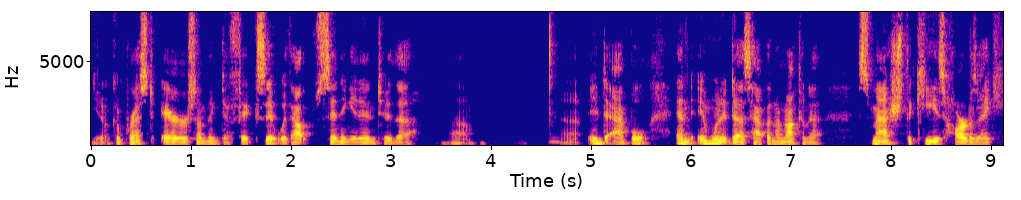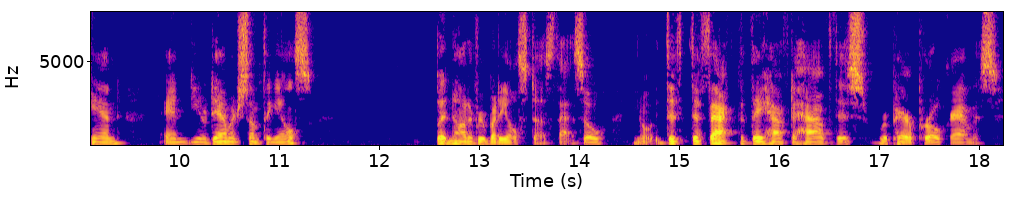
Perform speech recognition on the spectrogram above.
you know compressed air or something to fix it without sending it into the um, uh, into Apple. And and when it does happen, I'm not going to smash the key as hard as I can and you know damage something else. But not everybody else does that. So you know the the fact that they have to have this repair program is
